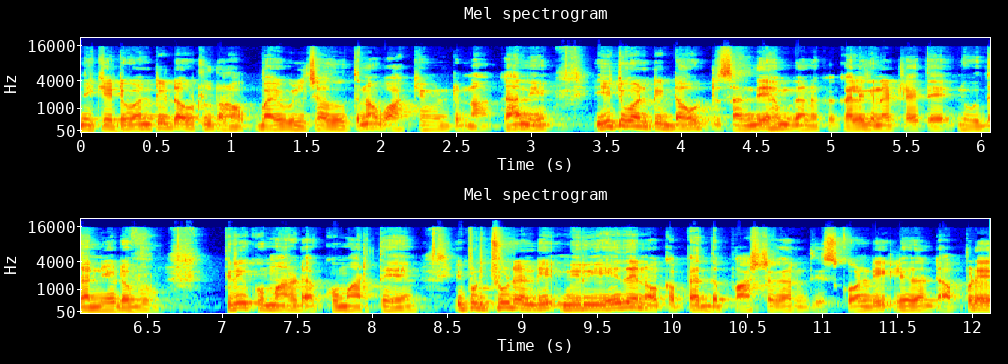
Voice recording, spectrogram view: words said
మీకు ఎటువంటి డౌట్లు రావు. బైబిల్ చదువుతున్నా వాక్యం వింటున్నా. కానీ ఇటువంటి డౌట్ సందేహం గనక కలిగినట్లయితే నువ్వు ధన్యుడవు ప్రియ కుమారుడు కుమార్తె ఇప్పుడు చూడండి మీరు ఏదైనా ఒక పెద్ద పాస్టర్ గారిని తీసుకోండి లేదంటే అప్పుడే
